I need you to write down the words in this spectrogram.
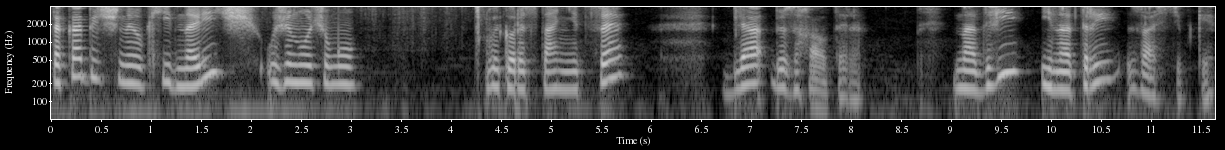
така більш необхідна річ у жіночому використанні це для бюстгальтера. На дві і на три застібки.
